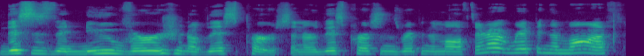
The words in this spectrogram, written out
this is the new version of this person, or this person's ripping them off. They're not ripping them off.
